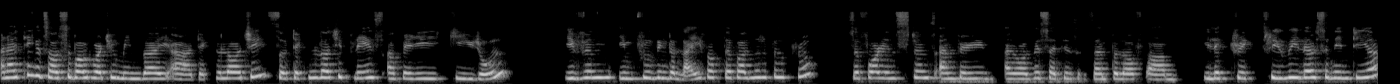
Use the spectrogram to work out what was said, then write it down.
And i think it's also about what you mean by uh, technology. So technology plays a very key role even improving the life of the vulnerable group. So for instance i'm very i always set this example of um, electric three-wheelers in india.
